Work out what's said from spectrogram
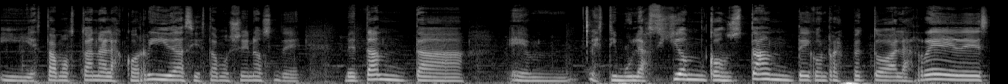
y estamos tan a las corridas y estamos llenos de tanta Em, estimulación constante con respecto a las redes,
